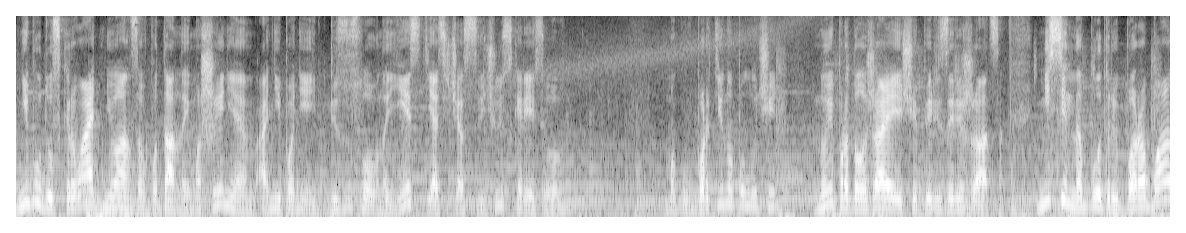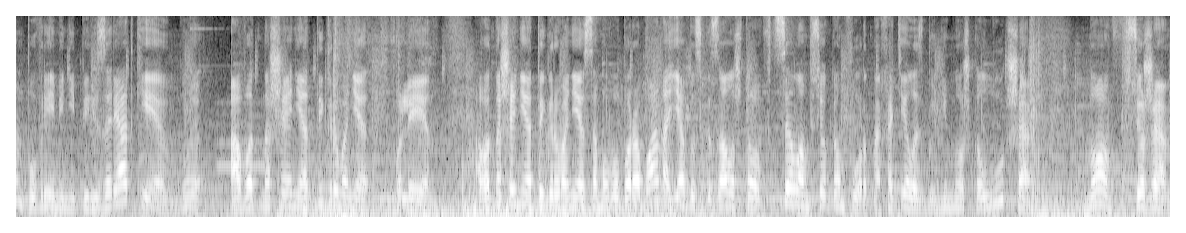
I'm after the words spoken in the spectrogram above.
Не буду скрывать нюансов по данной машине. Они по ней, безусловно, есть. Я сейчас свечусь, скорее всего, могу в бортину получить. Ну и продолжаю еще перезаряжаться. Не сильно бодрый барабан по времени перезарядки, ну а в отношении отыгрывания, блин, а в отношении отыгрывания самого барабана я бы сказал, что в целом все комфортно. Хотелось бы немножко лучше, но все же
